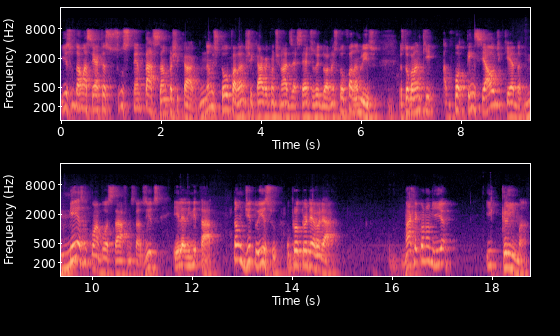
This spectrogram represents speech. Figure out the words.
Isso dá uma certa sustentação para Chicago. Não estou falando que Chicago vai continuar 17, 18 dólares, não estou falando isso. Eu estou falando que o potencial de queda, mesmo com a boa safra nos Estados Unidos, ele é limitado. Então, dito isso, o produtor deve olhar macroeconomia e clima,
